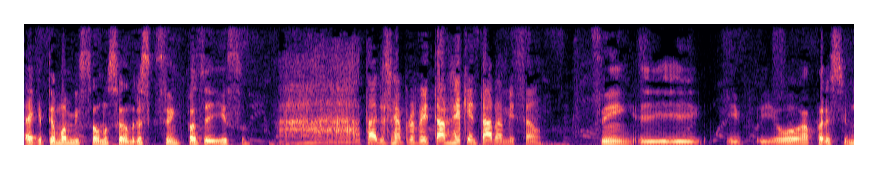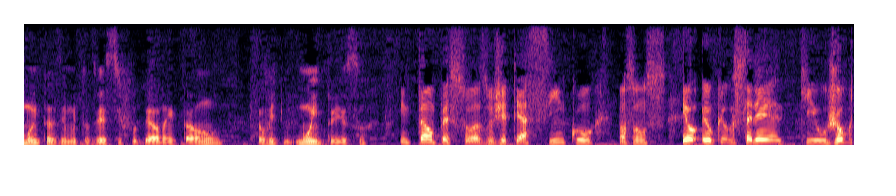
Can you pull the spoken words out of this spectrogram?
É que tem uma missão no San Andreas que você tem que fazer isso. Ah, tá. Eles reaproveitaram, requentaram a missão. Sim, e, e, e eu apareci muitas e muitas vezes se fudeu, né? Então eu vi muito isso. Então, pessoas, o GTA V, nós vamos. Eu, eu gostaria que o jogo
